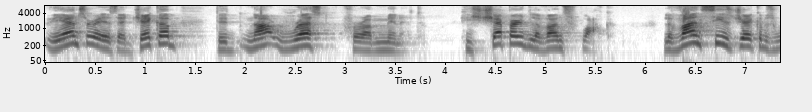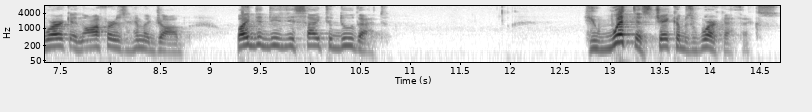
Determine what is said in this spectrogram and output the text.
The answer is that Jacob did not rest for a minute. He shepherded Lavan's flock. Lavan sees Jacob's work and offers him a job. Why did he decide to do that? He witnessed Jacob's work ethics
